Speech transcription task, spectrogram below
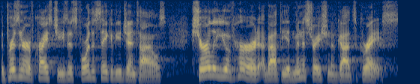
the prisoner of Christ Jesus, for the sake of you Gentiles, surely you have heard about the administration of God's grace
